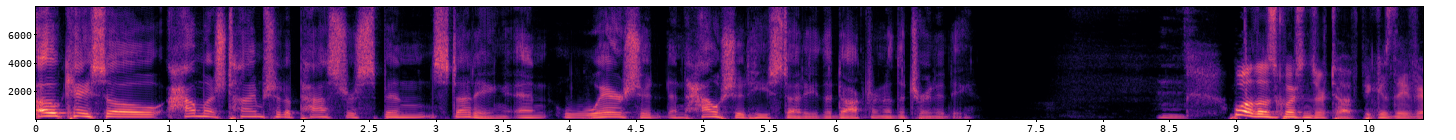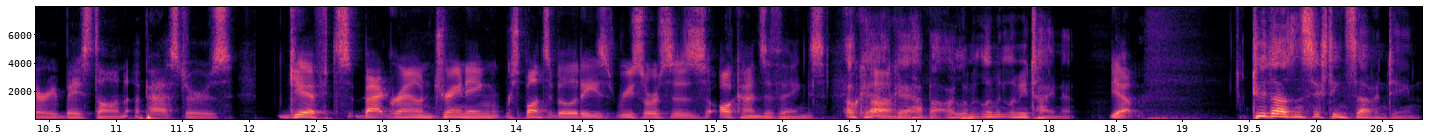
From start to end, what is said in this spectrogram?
Okay, so how much time should a pastor spend studying, and where should and how should he study the doctrine of the Trinity? Well, those questions are tough because they vary based on a pastor's gifts, background, training, responsibilities, resources, all kinds of things. Okay, Um, okay. How about let me let me let me tighten it. Yeah. 2016 17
